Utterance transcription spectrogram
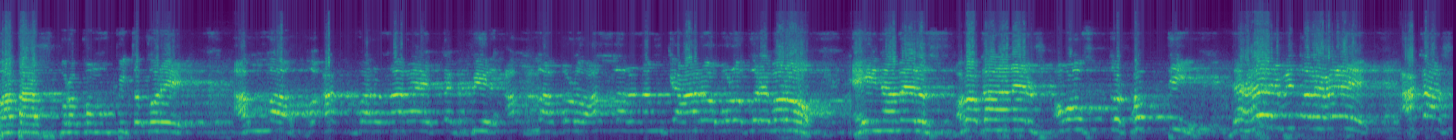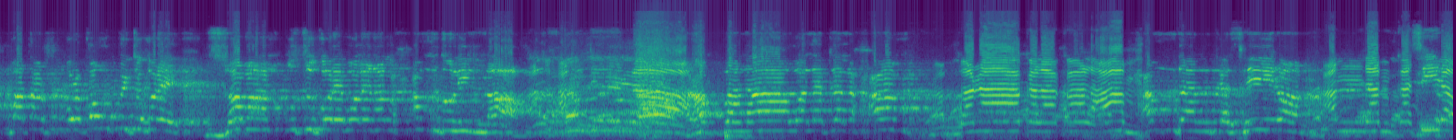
বাতাস প্রকম্পিত করে আল্লাহ আকবার নারায় তাকবীর। আল্লাহ বড় আল্লাহর নামকে আরও বড় করে বড়। এই নামের স্লোগানের সমস্ত শক্তি দেহের ভিতরে আকাশ বাতাস প্রকম্পিত করে জবান উঁচু করে বলেন আলহামদুলিল্লাহ। আলহামদুলিল্লাহ। রব্বানা ওয়ালাকাল হামদ। রব্বানা কালাকাল হাম হামদান কাসীরান। হামদাম কাসীরা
